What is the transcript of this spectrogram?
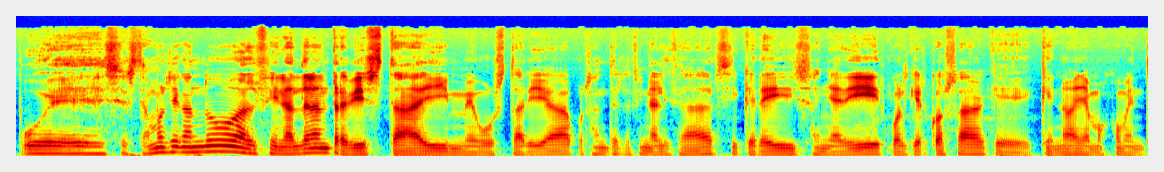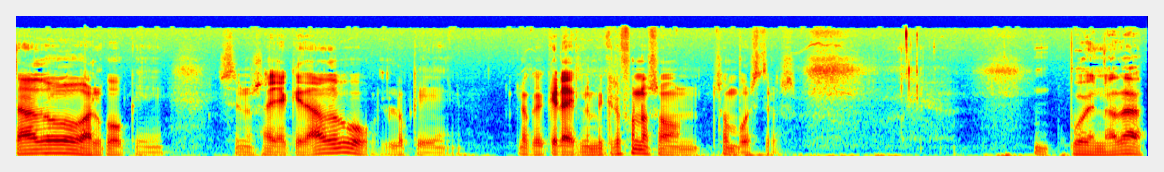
Pues estamos llegando al final de la entrevista y me gustaría, pues antes de finalizar, si queréis añadir cualquier cosa que, no hayamos comentado, algo que se nos haya quedado, o lo que, lo que queráis. Los micrófonos son, son vuestros. Pues nada,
